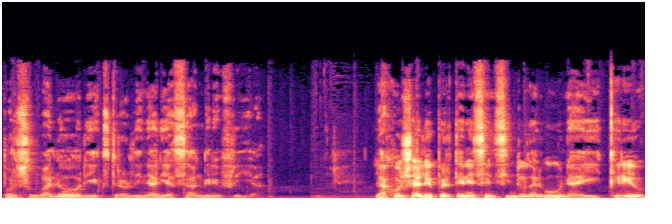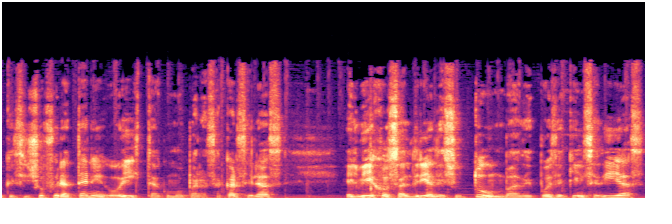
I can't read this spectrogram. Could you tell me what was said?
por su valor y extraordinaria sangre fría. Las joyas le pertenecen sin duda alguna y creo que si yo fuera tan egoísta como para sacárselas, el viejo saldría de su tumba después de 15 días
